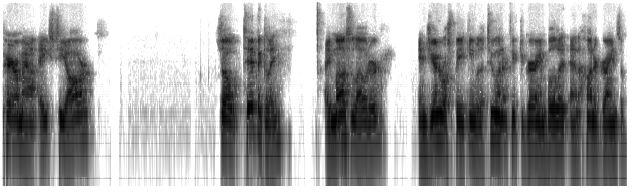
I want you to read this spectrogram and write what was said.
Paramount HTR. So typically, a muzzleloader, in general speaking, with a 250 grain bullet and 100 grains of,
